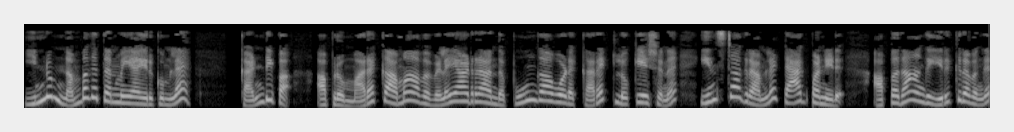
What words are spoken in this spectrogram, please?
இன்னும் நம்பகத்தன்மையா இருக்கும்ல? கண்டிப்பா. அப்புறம் மறக்காம அவ விளையாடுற அந்த பூங்காவோட கரெக்ட் லொகேஷனை இன்ஸ்டாகிராம்ல டேக் பண்ணிடு. அப்பதான் அங்க இருக்கிறவங்க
